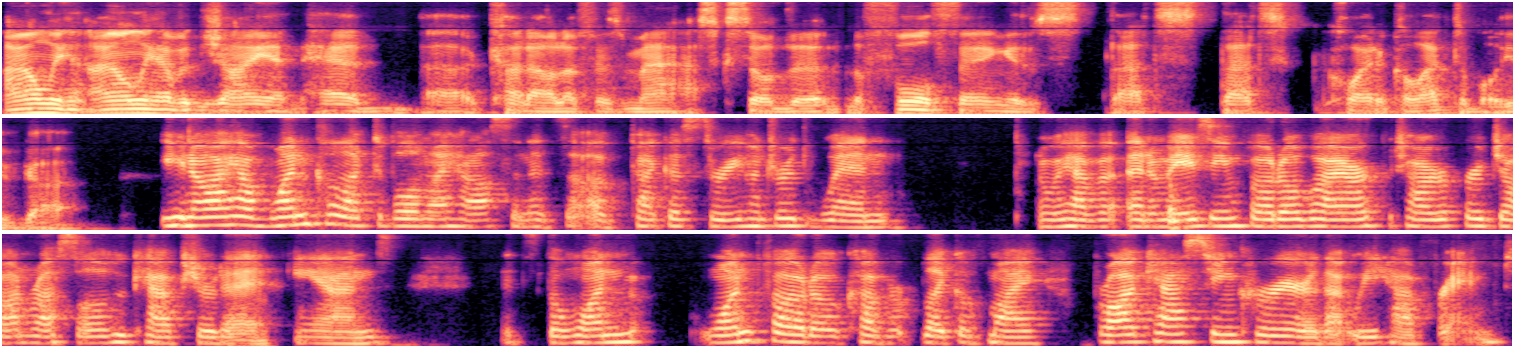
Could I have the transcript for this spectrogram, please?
I only I only have a giant head uh, cut out of his mask, so the the full thing is that's that's quite a collectible you've got. You know, I have one collectible in my house, and it's of Pekka's 300th win. And we have an amazing photo by our photographer John Russell who captured it, and it's the one one photo cover like of my broadcasting career that we have framed.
